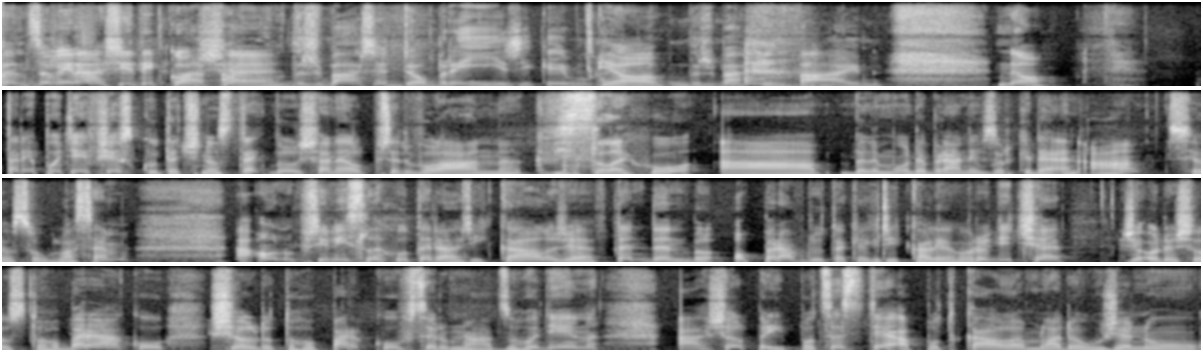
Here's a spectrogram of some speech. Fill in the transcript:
Ten, co vynáší ty koše. Ale pan údržbář je dobrý, říkej mu, jo. pan údržbář je fajn. No, Tady po těch všech skutečnostech byl Chanel předvolán k výslechu a byly mu odebrány vzorky DNA s jeho souhlasem. A on při výslechu teda říkal, že v ten den byl opravdu tak, jak říkali jeho rodiče, že odešel z toho baráku, šel do toho parku v 17 hodin a šel prý po cestě a potkal mladou ženu,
